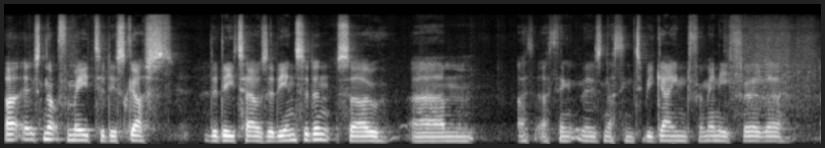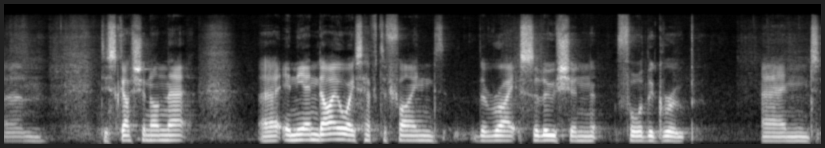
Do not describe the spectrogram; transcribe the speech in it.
Uh, it's not for me to discuss the details of the incident, so um, I, th- I, think there's nothing to be gained from any further um, discussion on that. Uh, in the end, I always have to find the right solution for the group and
